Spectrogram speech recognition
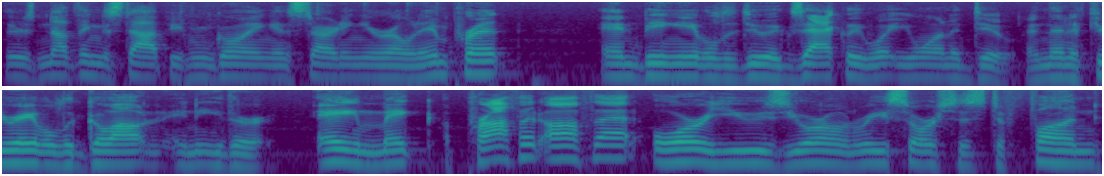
there's nothing to stop you from going and starting your own imprint and being able to do exactly what you want to do. And then if you're able to go out and, and either a make a profit off that or use your own resources to fund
